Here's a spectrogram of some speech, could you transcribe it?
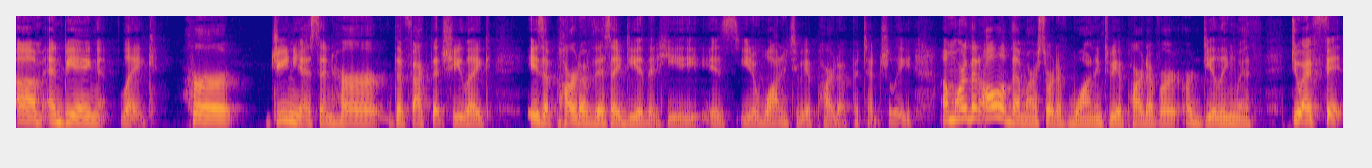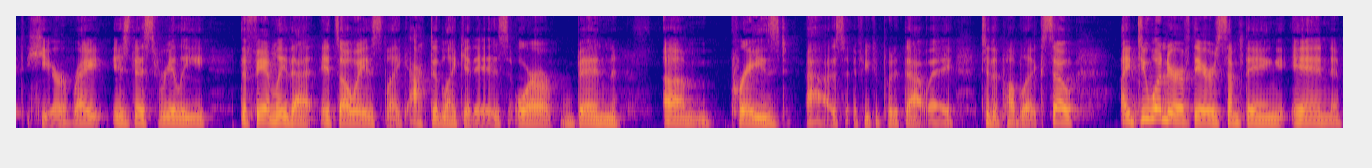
um, and being like her genius and her, the fact that she like is a part of this idea that he is, you know, wanting to be a part of potentially, um, or that all of them are sort of wanting to be a part of or, or dealing with. Do I fit here? Right? Is this really the family that it's always like acted like it is, or been um, praised as, if you could put it that way, to the public? So I do wonder if there's something in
